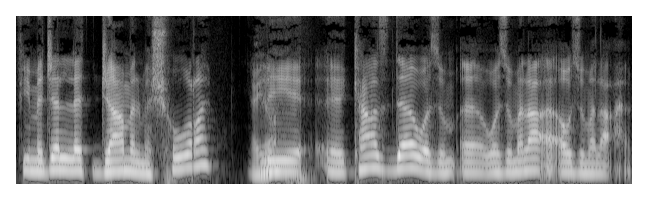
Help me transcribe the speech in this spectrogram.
في مجلة جاما المشهورة أيوه. لكازدا وزم آه، وزملائها أو زملائها.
